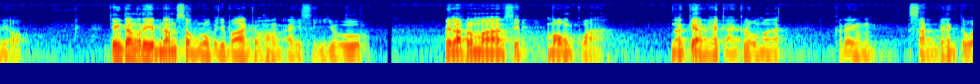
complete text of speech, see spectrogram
ไม่ออก จึงต้องรีบนำส่งโรงพยาบาลเข้าห้อง ICU เวลาประมาณ10 โมงกว่า น้องแก้วมีอาการกลัวมาก เกรงสั่นไปทั้งตัว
